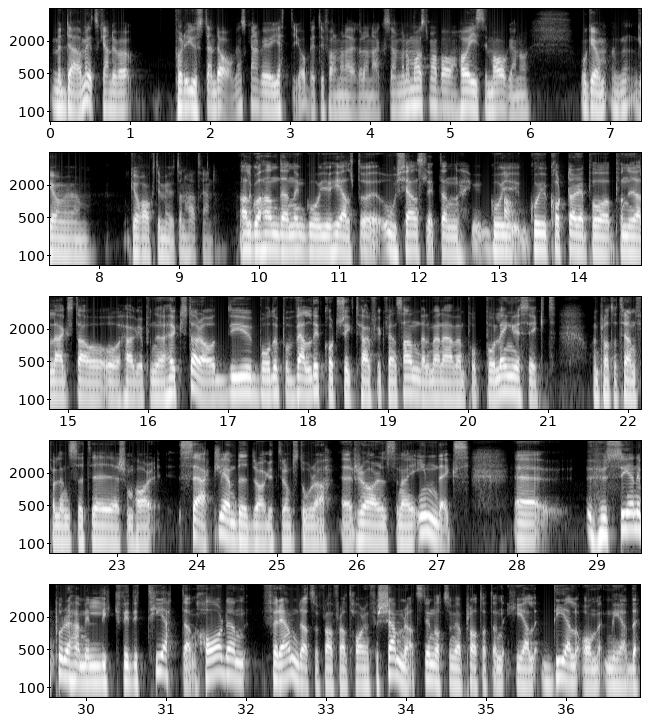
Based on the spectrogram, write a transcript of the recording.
Men däremot kan det vara på just den dagen så kan det vara jättejobbigt ifall man äger den aktien. Men då måste man bara ha is i magen och, och gå, gå, gå rakt emot den här trenden. Algohandeln går ju helt okänsligt. Den går ju, ja. går ju kortare på, på nya lägsta och, och högre på nya högsta. Då. Och det är ju både på väldigt kort sikt högfrekvenshandel, men även på, på längre sikt. Om vi pratar trendföljande CTA som har säkerligen bidragit till de stora eh, rörelserna i index. Eh, hur ser ni på det här med likviditeten? Har den förändrats och framförallt har den försämrats? Det är något som vi har pratat en hel del om med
